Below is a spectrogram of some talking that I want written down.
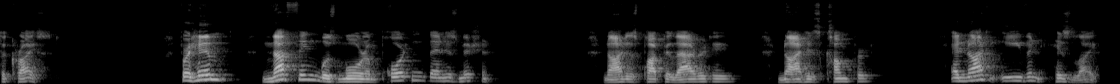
the Christ. For him, nothing was more important than his mission. Not his popularity, not his comfort, and not even his life.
